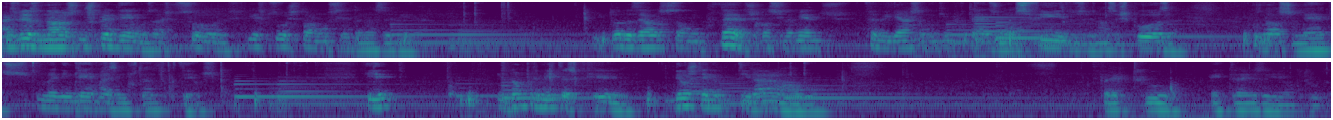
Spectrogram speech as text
às vezes nós nos prendemos às pessoas e as pessoas tornam o centro da nossa vida. E todas elas são importantes, relacionamentos familiares são muito importantes, os nossos filhos, a nossa esposa, os nossos netos, mas ninguém é mais importante do que Deus. E, não permitas que Deus tenha de tirar algo para que tu entregues a Ele tudo.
